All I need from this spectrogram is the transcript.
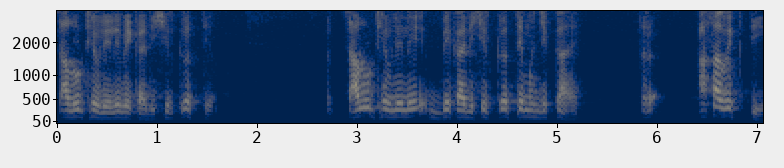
चालू ठेवलेले बेकायदेशीर कृत्य. चालू ठेवलेले बेकायदेशीर कृत्य म्हणजे काय? तर असा व्यक्ती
